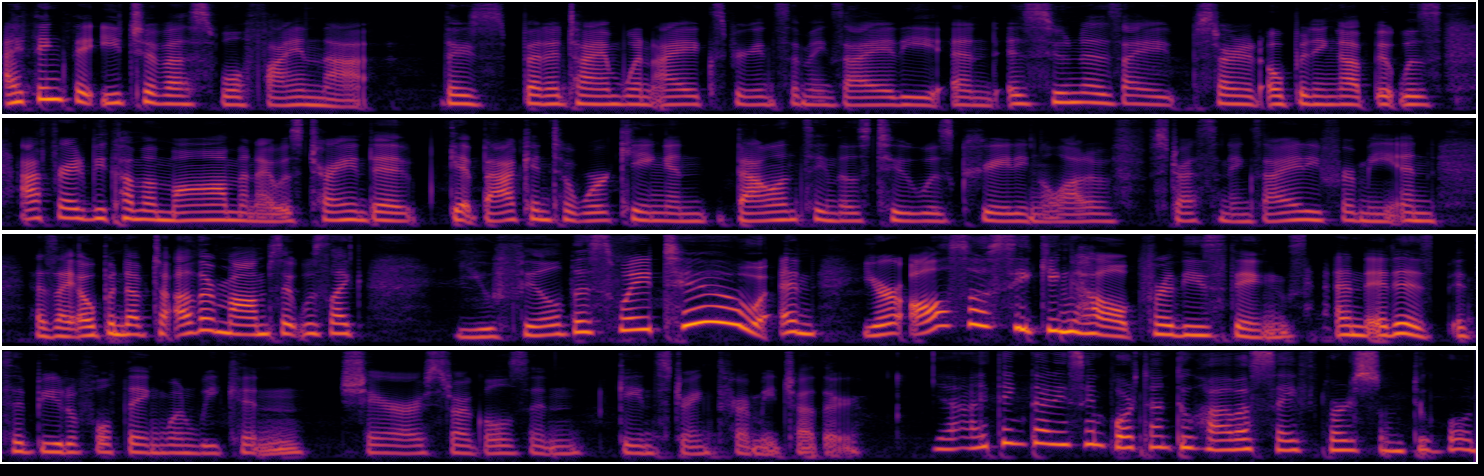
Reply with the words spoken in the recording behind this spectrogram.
I think that each of us will find that. There's been a time when I experienced some anxiety, and as soon as I started opening up, it was after I'd become a mom and I was trying to get back into working and balancing those two was creating a lot of stress and anxiety for me. And as I opened up to other moms, it was like, you feel this way too. And you're also seeking help for these things. And it is, it's a beautiful thing when we can share our struggles and gain strength from each other. Yeah, I think that is important to have a safe person to go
